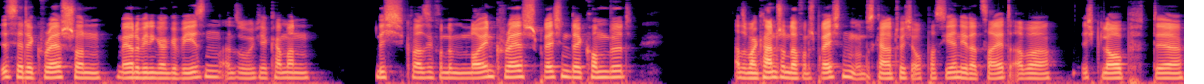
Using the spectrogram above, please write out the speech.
ist ja der Crash schon mehr oder weniger gewesen. Also hier kann man nicht quasi von einem neuen Crash sprechen, der kommen wird. Also man kann schon davon sprechen und das kann natürlich auch passieren jederzeit, aber ich glaube, der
